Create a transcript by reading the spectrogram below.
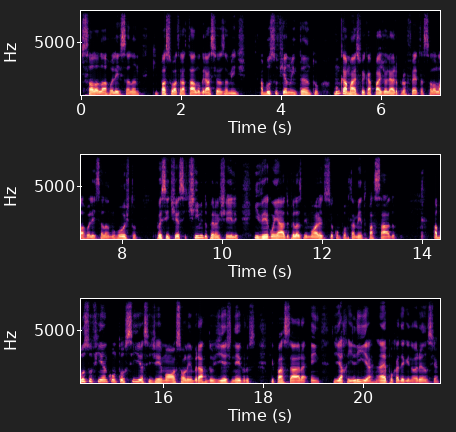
sallallahu alaihi salam, que passou a tratá-lo graciosamente. Abu Sufyan, no entanto, nunca mais foi capaz de olhar o profeta sallallahu alaihi wasallam no rosto, pois sentia-se tímido perante ele, envergonhado pelas memórias do seu comportamento passado. Abu Sufyan contorcia-se de remorso ao lembrar dos dias negros que passara em Jahiliya, na época da ignorância,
